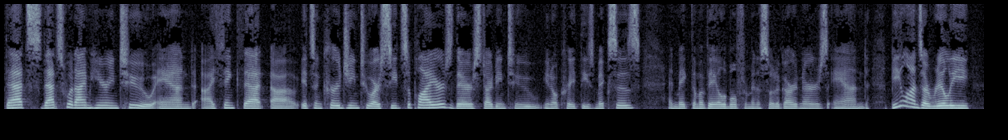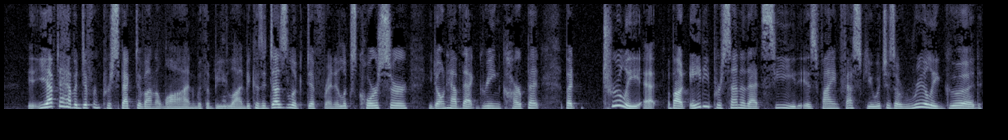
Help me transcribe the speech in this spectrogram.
That's that's what I'm hearing too, and I think that uh, it's encouraging to our seed suppliers. They're starting to you know create these mixes and make them available for Minnesota gardeners. And bee lawns are really you have to have a different perspective on a lawn with a bee lawn because it does look different. It looks coarser. You don't have that green carpet, but truly, about 80% of that seed is fine fescue, which is a really good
